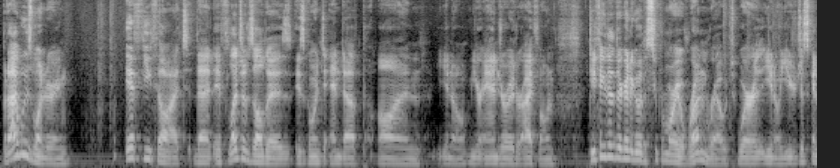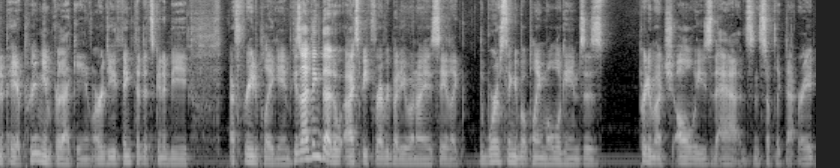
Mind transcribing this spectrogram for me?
But I was wondering if you thought that if Legend of Zelda is, is going to end up on you know your Android or iPhone, do you think that they're going to go the Super Mario Run route, where you know you're just going to pay a premium for that game, or do you think that it's going to be a free to play game? Because I think that I speak for everybody when I say like the worst thing about playing mobile games is pretty much always the ads and stuff like that, right?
